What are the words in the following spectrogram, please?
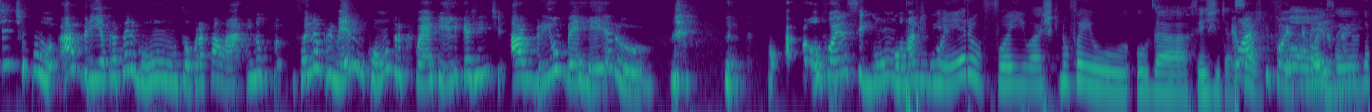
gente, tipo, abria pra pergunta ou pra falar. E no- foi no primeiro encontro que foi aquele que a gente abriu o berreiro. Ou foi no segundo, O mas foi. primeiro foi, eu acho que não foi o, o da fegiração. Eu acho que foi, o Foi, primeiro. foi o da...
